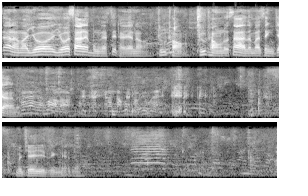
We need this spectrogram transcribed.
စားလာမှာရောရောစားတဲ့ပုံစံစစ်ထားရနော်ဒူးထောင်ဒူးထောင်လို့စားရသမားစိန်ကြရတယ်မကျေရည်စင်နဲ့တော့အ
